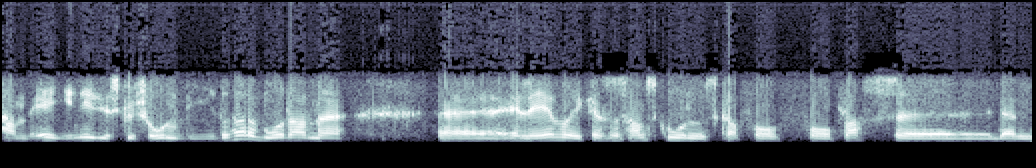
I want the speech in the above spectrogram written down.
ta, med inn i diskusjonen videre. Hvordan elever i Kristiansandsskolen skal få på plass den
